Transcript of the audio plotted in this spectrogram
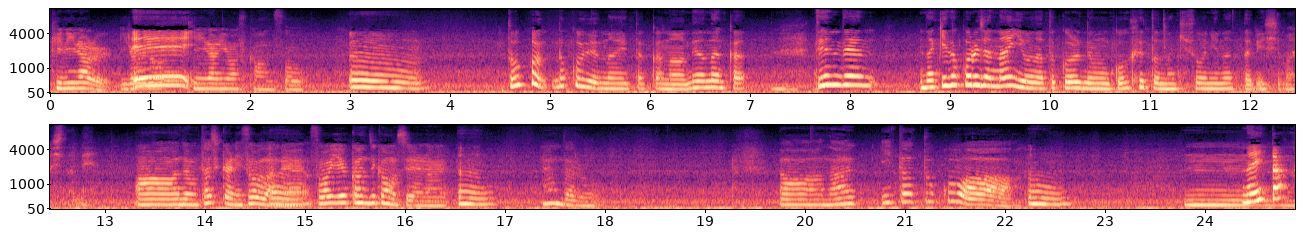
気になる。いろえー。いろ気になります、感想、うん。どこどこで泣いたかな？でもなんか全然泣きどころじゃないようなところでもこうふと泣きそうになったりしましたね。あーでも確かにそうだね、うん。そういう感じかもしれない。うん。なんだろう。あー泣いたとこはうんうーん。泣いた？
